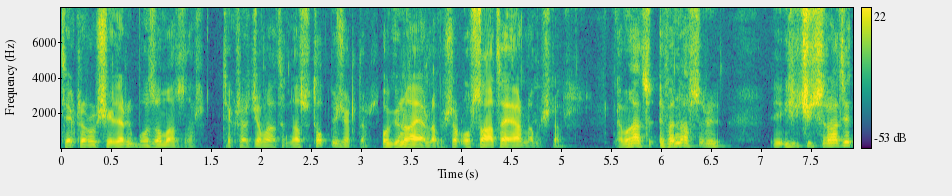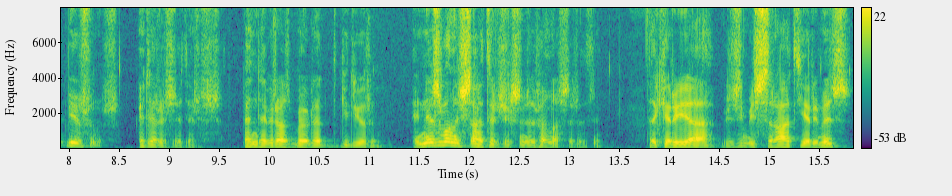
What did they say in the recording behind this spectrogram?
tekrar o şeyleri bozamazlar. Tekrar cemaati nasıl toplayacaklar? O günü ayarlamışlar. O saate ayarlamışlar. Ama Efendi Hazretleri e, hiç istirahat etmiyorsunuz. Ederiz ederiz. Ben de biraz böyle gidiyorum. E ne zaman istirahat edeceksiniz Efendi Hazretleri? Zekeriya bizim istirahat yerimiz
